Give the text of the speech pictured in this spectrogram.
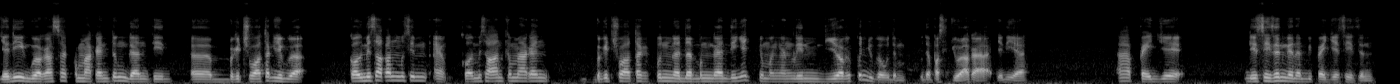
Jadi gua rasa kemarin tuh ganti uh, Bridgewater juga kalau misalkan musim eh kalau misalkan kemarin Bridgewater pun nggak ada penggantinya cuma ngandelin Dior pun juga udah udah pasti juara. Jadi ya ah PJ this season gonna be PJ season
